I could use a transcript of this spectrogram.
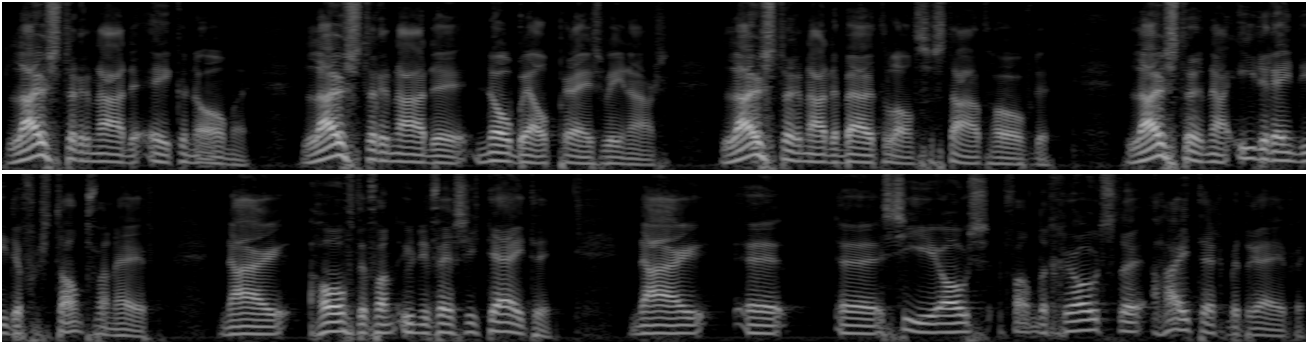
Luister naar de economen. Luister naar de Nobelprijswinnaars. Luister naar de buitenlandse staatshoofden. Luister naar iedereen die er verstand van heeft. Naar hoofden van universiteiten. Naar uh, uh, CEO's van de grootste high-tech bedrijven.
